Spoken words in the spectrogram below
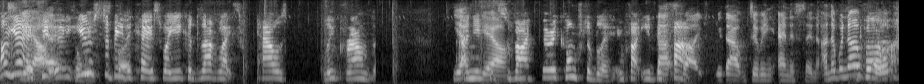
Oh yeah, Yeah. if you, Yeah, it for used to weeks, be the case where you could have like three houses loop around them, Yeah, and you Yeah. could survive very comfortably. In fact, you'd be that's fat. right. Without doing anything, and there were no But, boards.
